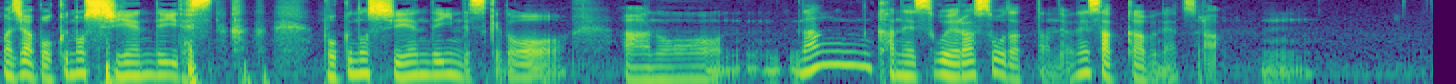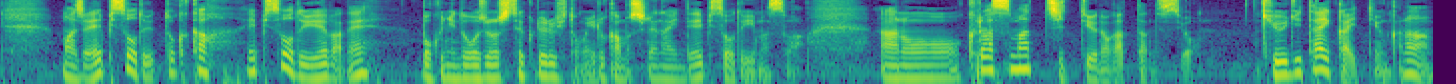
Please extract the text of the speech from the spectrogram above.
まあ、じゃあ僕の支援でいいです。僕の支援でいいんですけど、あの、なんかね、すごい偉そうだったんだよね、サッカー部のやつら。うん。まあじゃあエピソード言っとくか。エピソード言えばね、僕に同情してくれる人もいるかもしれないんでエピソード言いますわ。あの、クラスマッチっていうのがあったんですよ。球技大会っていうんかな。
